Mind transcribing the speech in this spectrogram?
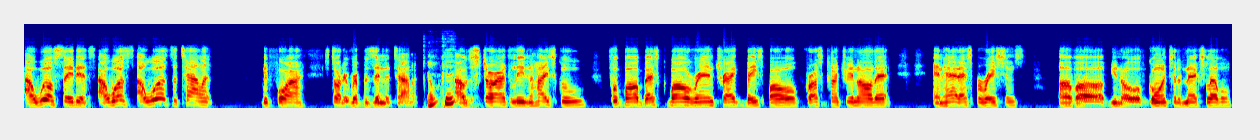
I will say this: I was I was the talent before I started representing the talent. Okay. I was a star athlete in high school, football, basketball, ran track, baseball, cross country, and all that, and had aspirations of uh, you know, of going to the next level.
